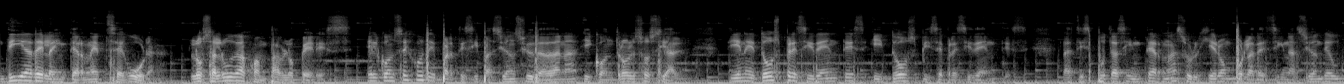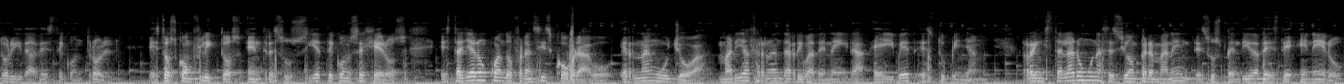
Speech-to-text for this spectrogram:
Día de la Internet Segura. Lo saluda Juan Pablo Pérez. El Consejo de Participación Ciudadana y Control Social tiene dos presidentes y dos vicepresidentes. Las disputas internas surgieron por la designación de autoridades de control. Estos conflictos entre sus siete consejeros estallaron cuando Francisco Bravo, Hernán Ulloa, María Fernanda Rivadeneira e Ivette Estupiñán reinstalaron una sesión permanente suspendida desde enero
